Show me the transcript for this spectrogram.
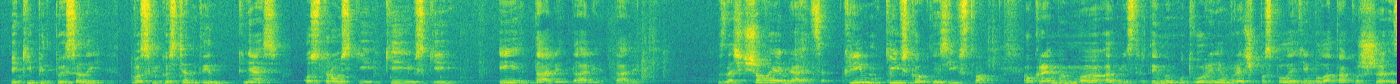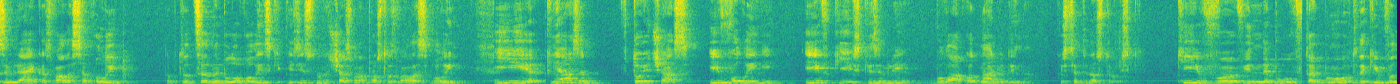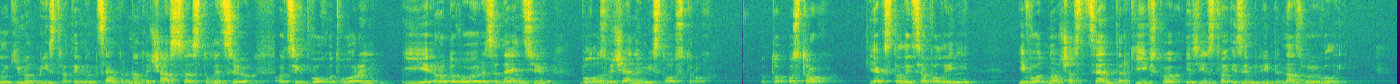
який підписаний Василь Костянтин, князь Острозький, Київський і далі, далі, далі. Значить, що виявляється? Крім Київського князівства, окремим е, адміністративним утворенням Речі Посполитій була також земля, яка звалася Волинь. Тобто це не було Волинське князівство на час, вона просто звалася Волинь. І князем в той час і в Волині, і в Київській землі була одна людина Костянтин Острозький. Київ е, він не був, так би мовити, таким великим адміністративним центром на той час. Столицею оцих двох утворень і родовою резиденцією було звичайно місто Острог. Тобто Острог як столиця Волині, і водночас центр Київського князівства і землі під назвою Волинь.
